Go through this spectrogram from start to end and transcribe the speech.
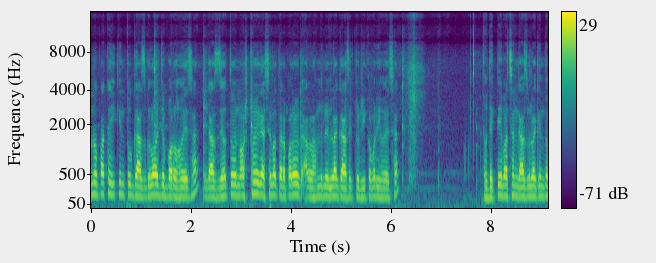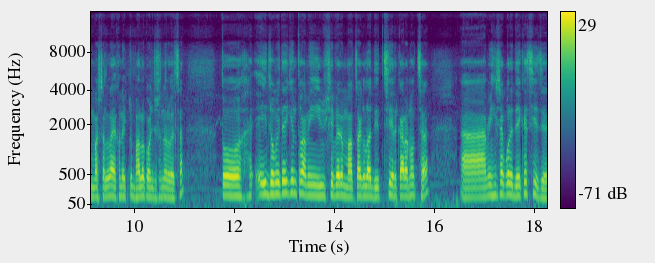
অনুপাতেই কিন্তু গাছগুলো যে বড় হয়েছে, গাছ যেহেতু নষ্ট হয়ে গেছিল, তারপরেও আলহামদুলিল্লাহ গাছ একটু রিকভারি হয়েছে। তো দেখতেই পাচ্ছেন গাছগুলো কিন্তু মার্শাল্লাহ এখন একটু ভালো কন্ডিশনে রয়েছে। তো এই জমিতেই কিন্তু আমি ইউসেপের মাচাগুলো দিচ্ছি, এর কারণ হচ্ছে আমি হিসাব করে দেখেছি যে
